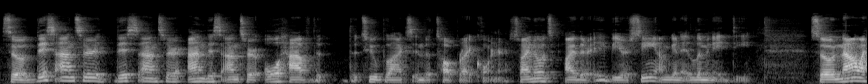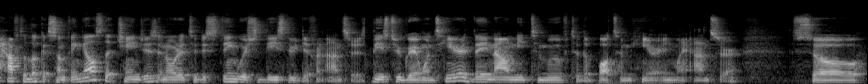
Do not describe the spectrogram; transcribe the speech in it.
So this answer, this answer, and this answer all have the, the two blacks in the top right corner. So I know it's either A, B, or C. I'm going to eliminate D. So now I have to look at something else that changes in order to distinguish these three different answers. These two gray ones here, they now need to move to the bottom here in my answer. So,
